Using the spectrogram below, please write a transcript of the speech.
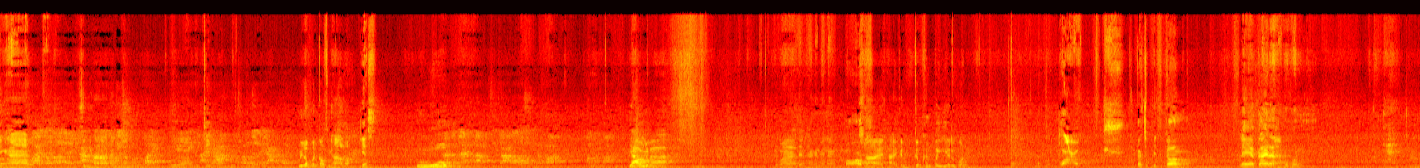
สิงหา สิงหากันยา ตุลาพฤศจิกา วิเราเปิดกล้องสิงหาเหรอ yes โอ้โหยาวอยู่นะ หรือว่าเดินทางกันมานานมากใช่ ถ่ายกันเกือบครึ่งปีอะทุกคน ว้าว ก็จะปิดกล้อง แล้วใกล้แล้วครับทุกคนอืม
